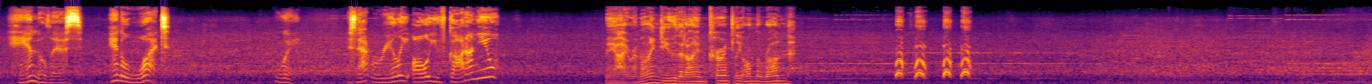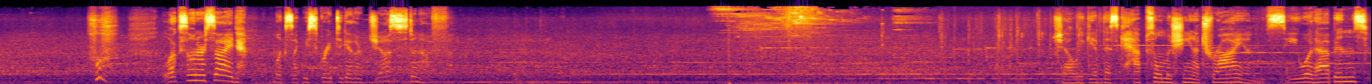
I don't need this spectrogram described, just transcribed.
Handle this? Handle what? Wait, is that really all you've got on you? May I remind you that I am currently on the run? Luck's on our side. Looks like we scraped together just enough. Shall we give this capsule machine a try and see what happens?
